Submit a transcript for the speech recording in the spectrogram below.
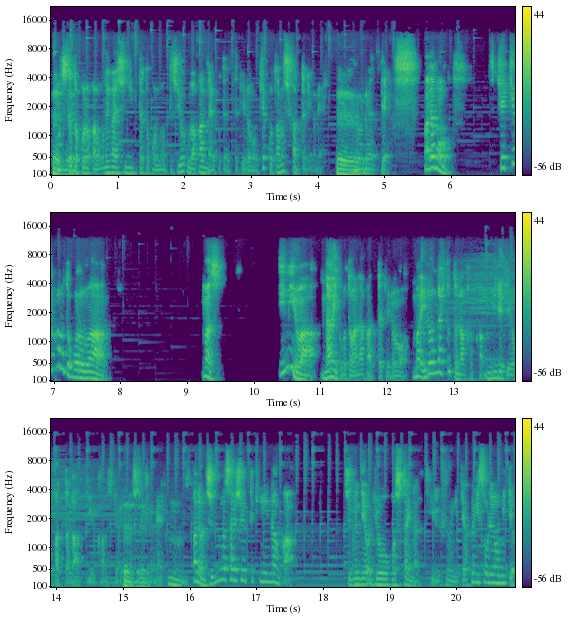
うんうん落ちたところからお願いしに行ったところもあったし、よくわかんないことやったけど、結構楽しかったけどね。ういろいろん。やって。まあでも、結局のところは、まあ、意味はないことはなかったけど、まあいろんな人となんか見れてよかったなっていう感じでありましたけどね。うん、まあでも自分が最終的になんか、自分で両方したいなっていうふうに逆にそれを見て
